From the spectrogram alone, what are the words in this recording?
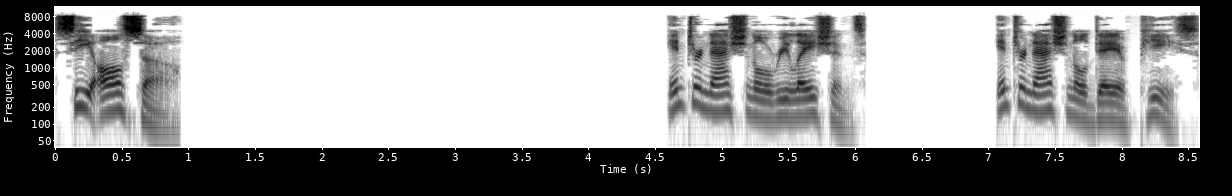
See also. International relations. International Day of Peace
